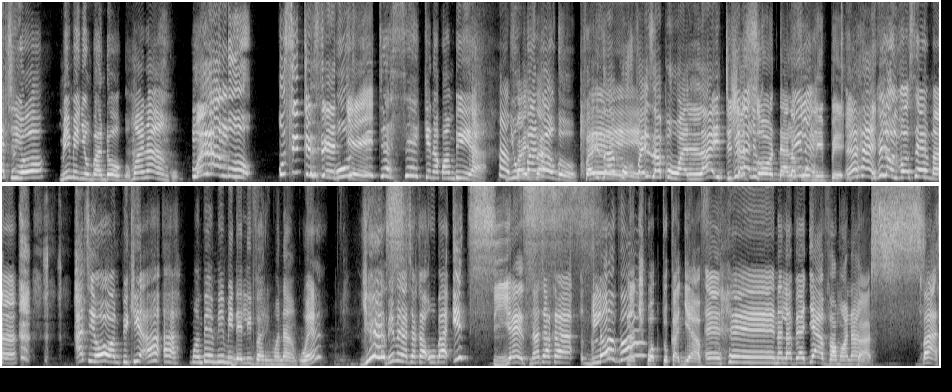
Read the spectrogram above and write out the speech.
atio mimi nyumba ndogo. Mwanangu. Mwanangu usiteseke. Usiteseke nakwambia. Nyumba Faiza- ndogo. Faiza hapo- Eh. Walai tisha Vile soda alafu ulipe. Vile ulivyosema. Ati o wampikia ah, ah, mwambie mimi delivery mwanangu eh? yes. Mimi nataka uber eats yes. Nataka glovo. Nachukua kutoka java. Ehe na lavya java mwanangu. Bas. Bas.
